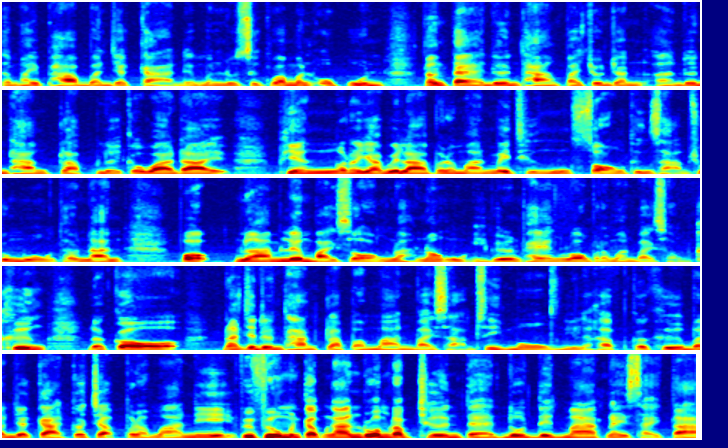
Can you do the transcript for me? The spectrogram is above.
ทำให้ภาพบรรยากาศเนี่ยมันรู้สึกว่ามันอบอุ่น ตั้งแต่เดินทางไปจนยันเดินทางกลับเลยก็ว่าได้ เพียงระยะเวลาประมาณไม่ถึง 2-3 ชั่วโมงเท่านั้น เพราะงานมันเริ่มบ่ายสองนะน้ององค์อิงเพชรบ้านแพงร้องประมาณบ่ายสองครึ่งแล้วก็น่าจะเดินทางกลับประมาณบ่ายสามสี่โมงนี่แหละครับ ก็คือบรรยากาศก็จะประมาณนี้ฟิลฟิลเหมือนกับงานร่วมรับเชิญ แต่โดดเด่นมากในสายตา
